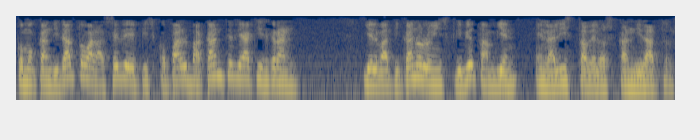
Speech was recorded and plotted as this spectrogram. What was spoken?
como candidato a la sede episcopal vacante de Aquisgrán, y el Vaticano lo inscribió también en la lista de los candidatos.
